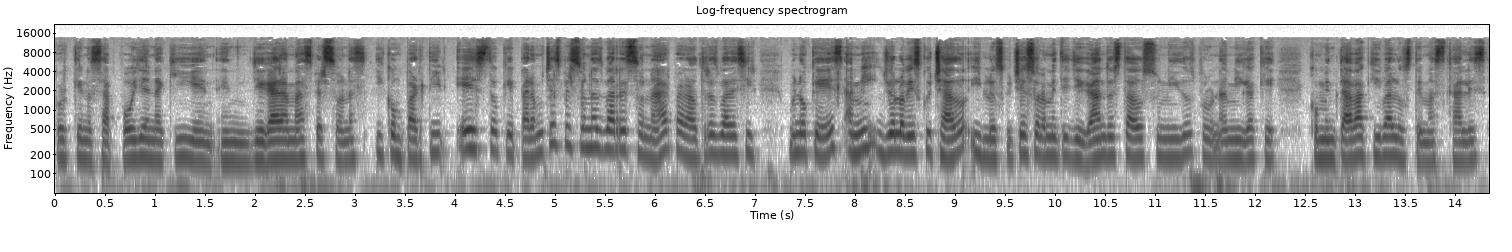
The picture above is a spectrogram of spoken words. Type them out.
porque nos apoyan aquí en, llegar a más personas y compartir esto que para muchas personas va a resonar, para otras va a decir, bueno, ¿qué es? A mí yo lo había escuchado y lo escuché solamente llegando a Estados Unidos por una amiga que comentaba que iba a los temazcales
